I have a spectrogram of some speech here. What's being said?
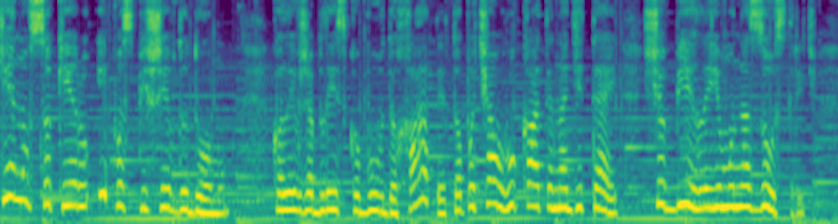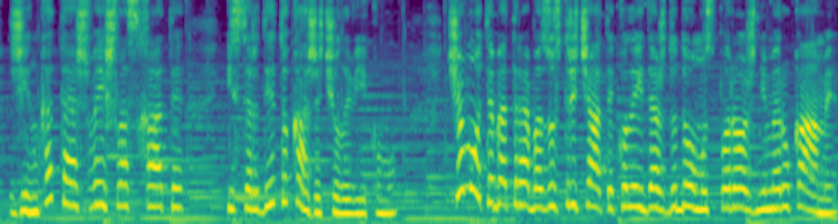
кинув сокиру і поспішив додому. Коли вже близько був до хати, то почав гукати на дітей, що бігли йому назустріч. Жінка теж вийшла з хати і сердито каже чоловікому: Чому тебе треба зустрічати, коли йдеш додому з порожніми руками?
